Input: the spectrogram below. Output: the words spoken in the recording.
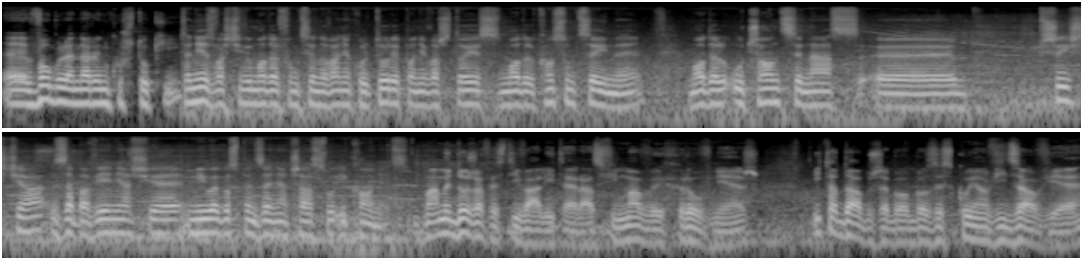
e, w ogóle na rynku sztuki. To nie jest właściwy model funkcjonowania kultury, ponieważ to jest model konsumpcyjny, model uczący nas e, przyjścia, zabawienia się, miłego spędzenia czasu i koniec. Mamy dużo festiwali teraz, filmowych również. I to dobrze, bo, bo zyskują widzowie.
